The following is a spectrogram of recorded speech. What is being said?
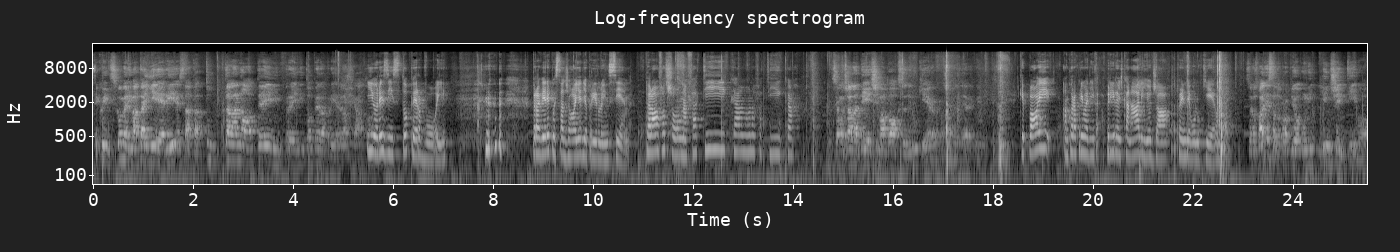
E quindi siccome è arrivata ieri è stata tutta la notte in fremito per aprire la scatola. Io resisto per voi, per avere questa gioia di aprirlo insieme. Però faccio una fatica, ma una fatica. Siamo già alla decima box di Lucchiero che facciamo vedere quindi. Che poi ancora prima di aprire il canale io già prendevo Lucchiero. Se non sbaglio è stato proprio l'incentivo,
